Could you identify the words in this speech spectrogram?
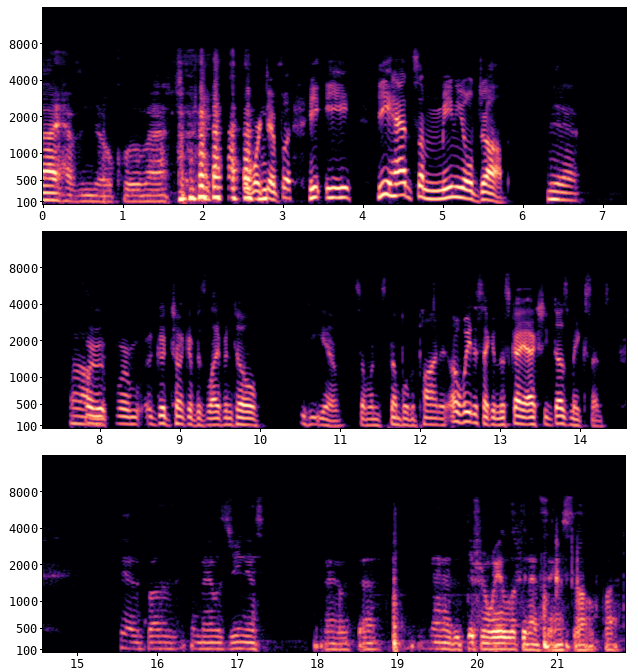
I have no clue, man. he worked at, he he he had some menial job. Yeah. Um, for for a good chunk of his life until he, you know someone stumbled upon it. Oh wait a second, this guy actually does make sense. Yeah, the brother, the man was genius. Man, with, uh, man had a different way of looking at things, though. But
